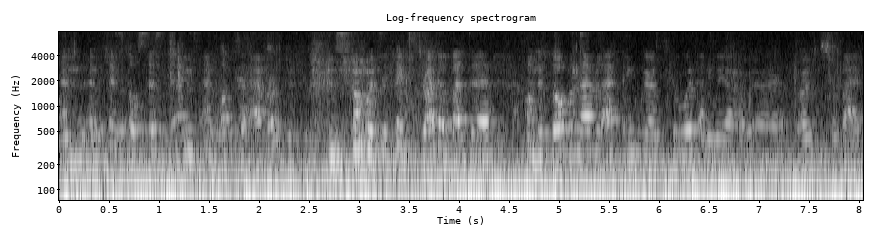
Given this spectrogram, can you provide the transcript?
and, and fiscal systems and whatsoever. so it's a big struggle, but uh, on the global level, I think we are through it, and we are, we are going to survive.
